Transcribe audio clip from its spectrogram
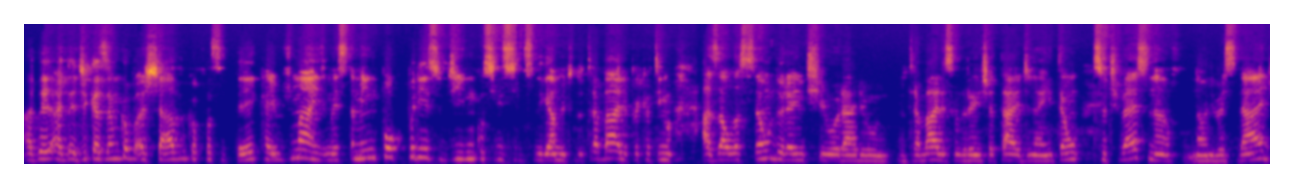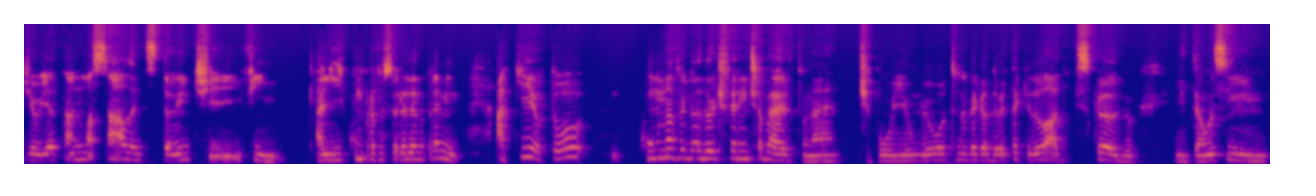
a, de, a, dedicação que eu achava que eu fosse ter caiu demais, mas também um pouco por isso, de não conseguir se desligar muito do trabalho, porque eu tenho, as aulas são durante o horário do trabalho, são durante a tarde, né? Então, se eu tivesse na, na universidade, eu ia estar numa sala distante, enfim, ali com o professor olhando para mim. Aqui eu tô com um navegador diferente aberto, né? Tipo, e o meu outro navegador tá aqui do lado, piscando. Então, assim,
